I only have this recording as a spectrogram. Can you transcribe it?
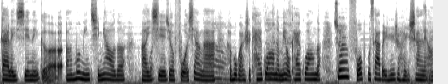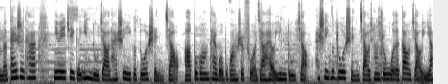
带了一些那个呃莫名其妙的啊一些就佛像啊，嗯。它不管是开光的没有开光的，虽然佛菩萨本身是很善良的，但是它因为这个印度教它是一个多神教啊，不光泰国不光是佛教，还有印度教，它是一个多神教，像中国的道教一样，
